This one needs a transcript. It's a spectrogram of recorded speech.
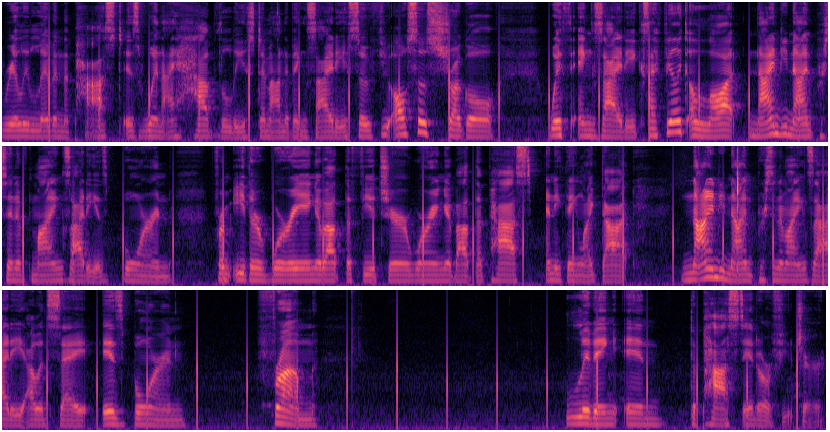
really live in the past is when I have the least amount of anxiety. So if you also struggle with anxiety, because I feel like a lot, 99% of my anxiety is born from either worrying about the future, worrying about the past, anything like that. 99% of my anxiety, I would say, is born from living in the past and or future.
